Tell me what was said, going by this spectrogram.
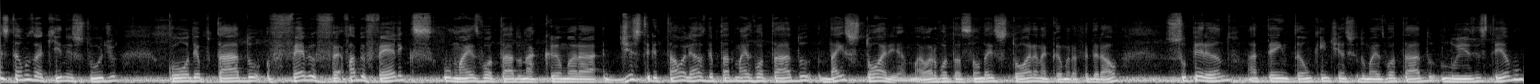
estamos aqui no estúdio com o deputado Fábio, Fábio Félix, o mais votado na Câmara Distrital, aliás, o deputado mais votado da história, maior votação da história na Câmara Federal, superando até então quem tinha sido mais votado, Luiz Estevam.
